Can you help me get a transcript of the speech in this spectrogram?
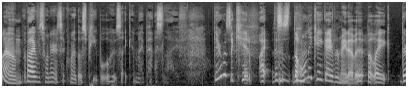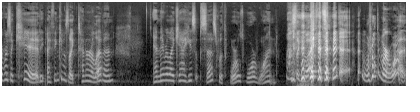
random. But I was wondering, it's like one of those people who's like in my past life. There was a kid. I this is the only cake I ever made of it, but like there was a kid. I think he was like ten or eleven, and they were like, "Yeah, he's obsessed with World War One." I. I was like, "What? World War One?"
